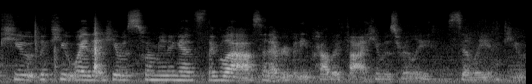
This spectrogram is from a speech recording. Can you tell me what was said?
cute, the cute way that he was swimming against the glass and everybody probably thought he was really silly and cute.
